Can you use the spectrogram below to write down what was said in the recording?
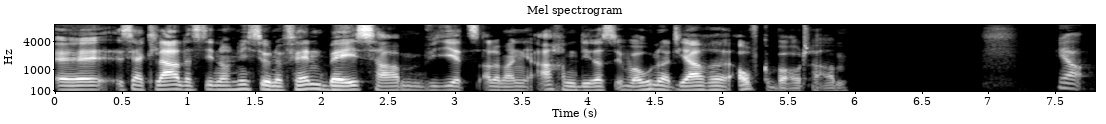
äh, ist ja klar, dass die noch nicht so eine Fanbase haben wie jetzt Alemannia Aachen, die das über 100 Jahre aufgebaut haben. Ja.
